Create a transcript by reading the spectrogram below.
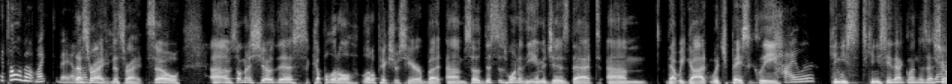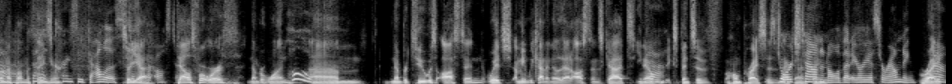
it's all about Mike today. I That's love it. right. That's right. So, um, so I'm going to show this a couple little little pictures here, but um, so this is one of the images that um, that we got, which basically Tyler. can Oh, you can you see that, Glenn? Is that showing up on the that thing is here? crazy. Dallas. So, yeah. Dallas Fort Worth, number one. Um, number two was Austin, which I mean, we kind of know that Austin's got you know Yeah. expensive home prices, and kind of Georgetown and all of that area surrounding. Right. Yeah.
